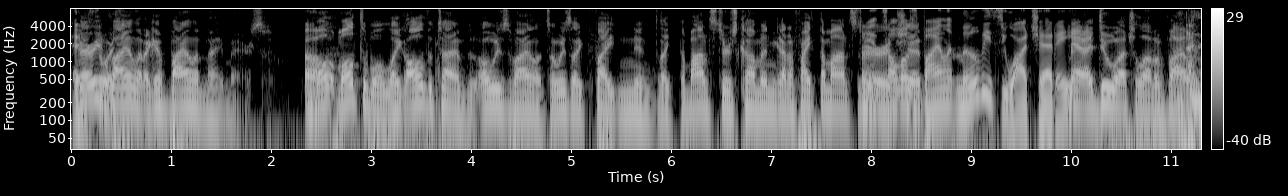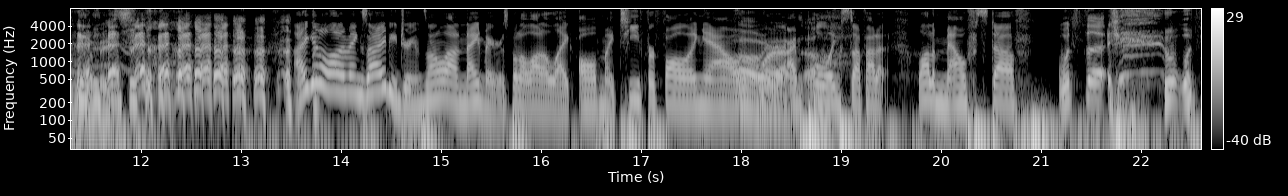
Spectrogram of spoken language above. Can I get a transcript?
And Very violent. I get violent nightmares. Mul- multiple, like all the time. They're Always violence. Always like fighting and like the monster's coming. Got to fight the monster. It's and all those shit. violent movies you watch, Eddie. Man, I do watch a lot of violent movies. I get a lot of anxiety dreams, not a lot of nightmares, but a lot of like all of my teeth are falling out, Oh, or yeah. I'm pulling stuff out of a lot of mouth stuff. What's the what's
